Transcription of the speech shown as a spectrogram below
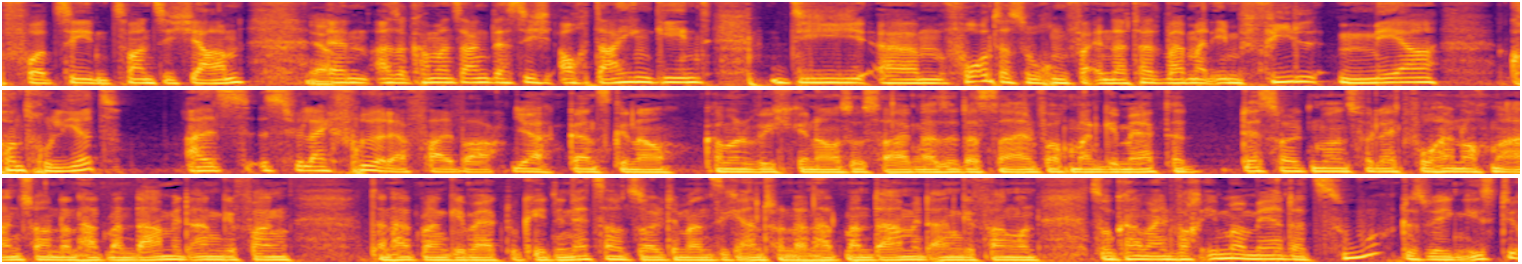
vor 10, 20 Jahren. Ja. Ähm, also kann man sagen, dass sich auch dahingehend die ähm, Voruntersuchung verändert hat, weil man eben viel mehr kontrolliert als es vielleicht früher der Fall war. Ja, ganz genau. Kann man wirklich genauso sagen. Also, dass da einfach man gemerkt hat, das sollten wir uns vielleicht vorher nochmal anschauen. Dann hat man damit angefangen. Dann hat man gemerkt, okay, die Netzhaut sollte man sich anschauen. Dann hat man damit angefangen. Und so kam einfach immer mehr dazu. Deswegen ist die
